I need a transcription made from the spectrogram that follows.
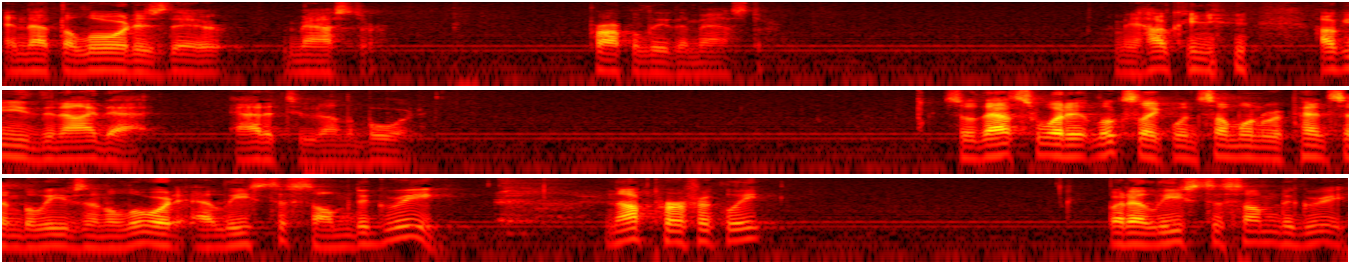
and that the Lord is their master, properly the master. I mean, how can you how can you deny that attitude on the board? So that's what it looks like when someone repents and believes in the Lord, at least to some degree. Not perfectly, but at least to some degree.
